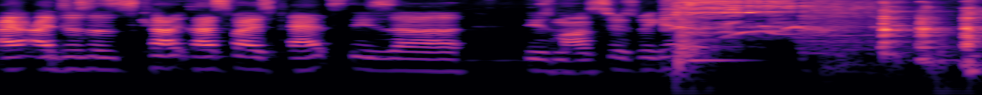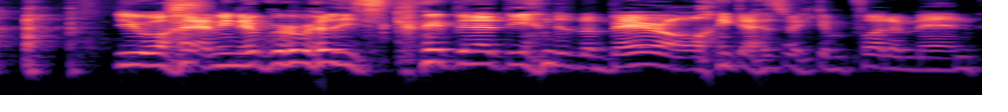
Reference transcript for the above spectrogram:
I, I does this classify as pets? These uh these monsters we get. you, I mean, if we're really scraping at the end of the barrel, I guess we can put them in.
